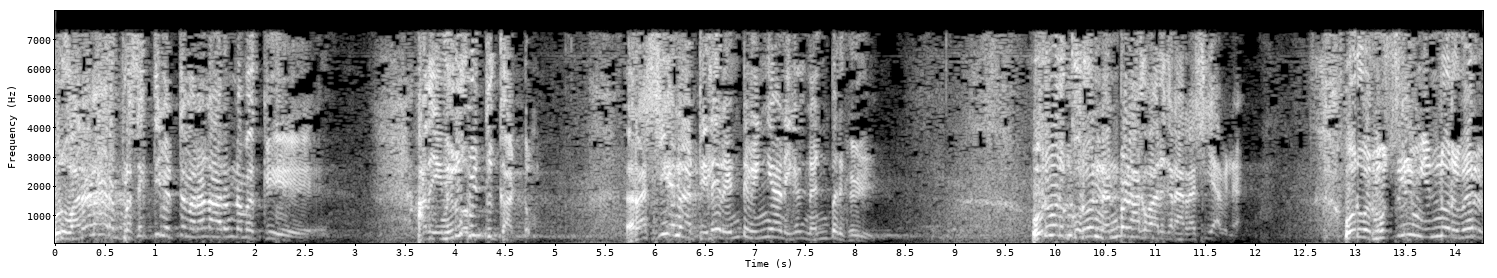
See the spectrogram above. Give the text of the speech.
ஒரு வரலாறு பிரசக்தி பெற்ற வரலாறும் நமக்கு அதை நிரூபித்து காட்டும். ரஷ்ய நாட்டிலே ரெண்டு விஞ்ஞானிகள் நண்பர்கள். ஒருவருக்கு ஒருவர் நண்பனாக வாழ்கிறார் ரஷ்யாவில். ஒருவர் முஸ்லிம் இன்னொருவர்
